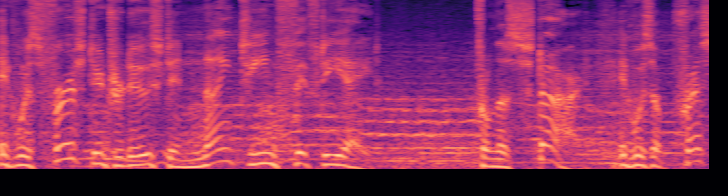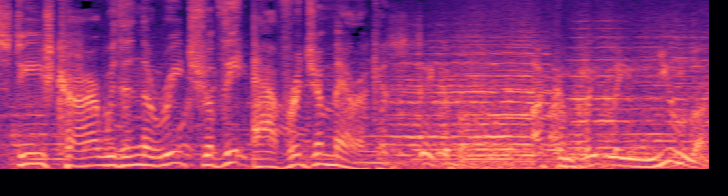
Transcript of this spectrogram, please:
It was first introduced in 1958. From the start, it was a prestige car within the reach of the average American. A completely new look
